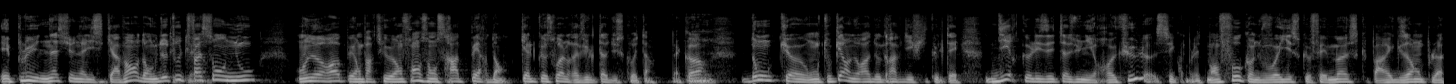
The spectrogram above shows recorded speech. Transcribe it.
et plus nationalistes qu'avant. Donc de toute clair. façon, nous, en Europe et en particulier en France, on sera perdant, quel que soit le résultat du scrutin. D'accord Mmh. Donc, euh, en tout cas, on aura de graves difficultés. Dire que les États-Unis reculent, c'est complètement faux. Quand vous voyez ce que fait Musk, par exemple,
